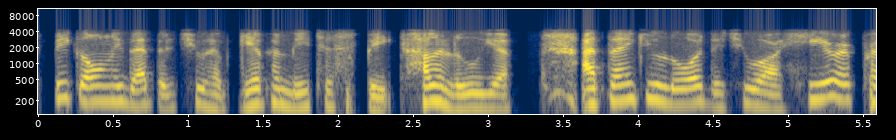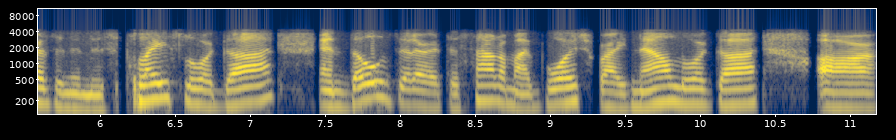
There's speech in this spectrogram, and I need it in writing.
speak only that that you have given me to speak. Hallelujah. I thank you, Lord, that you are here at present in this place, Lord God, and those that are at the sound of my voice right now, Lord God, are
